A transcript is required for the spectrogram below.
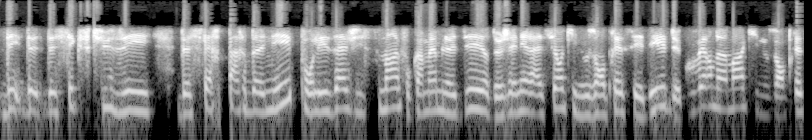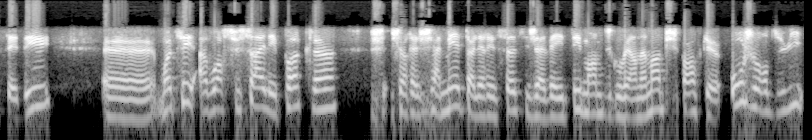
de, de, de s'excuser, de se faire pardonner pour les agissements, il faut quand même le dire, de générations qui nous ont précédés, de gouvernements qui nous ont précédés. Euh, moi, tu sais, avoir su ça à l'époque, j'aurais jamais toléré ça si j'avais été membre du gouvernement. Puis je pense qu'aujourd'hui,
